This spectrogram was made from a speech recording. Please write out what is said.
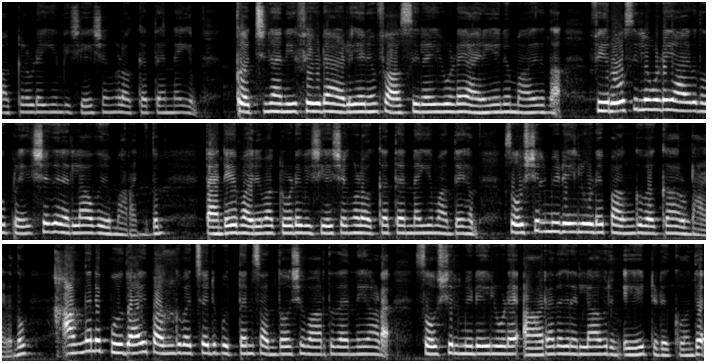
മക്കളുടെയും വിശേഷങ്ങളൊക്കെ തന്നെയും കൊച്ചിൻ അനീഫയുടെ അളിയനും ഫാസിലയുടെ അനിയനുമായിരുന്ന ഫിറോസിലൂടെയായിരുന്നു പ്രേക്ഷകരെല്ലാവരും അറിഞ്ഞതും. തന്റെ മരുമക്കളുടെ വിശേഷങ്ങളൊക്കെ തന്നെയും അദ്ദേഹം സോഷ്യൽ മീഡിയയിലൂടെ പങ്കുവെക്കാറുണ്ടായിരുന്നു. അങ്ങനെ പുതുതായി പങ്കുവച്ച ഒരു പുത്തൻ സന്തോഷ വാർത്ത തന്നെയാണ് സോഷ്യൽ മീഡിയയിലൂടെ ആരാധകരെല്ലാവരും ഏറ്റെടുക്കുന്നത്.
